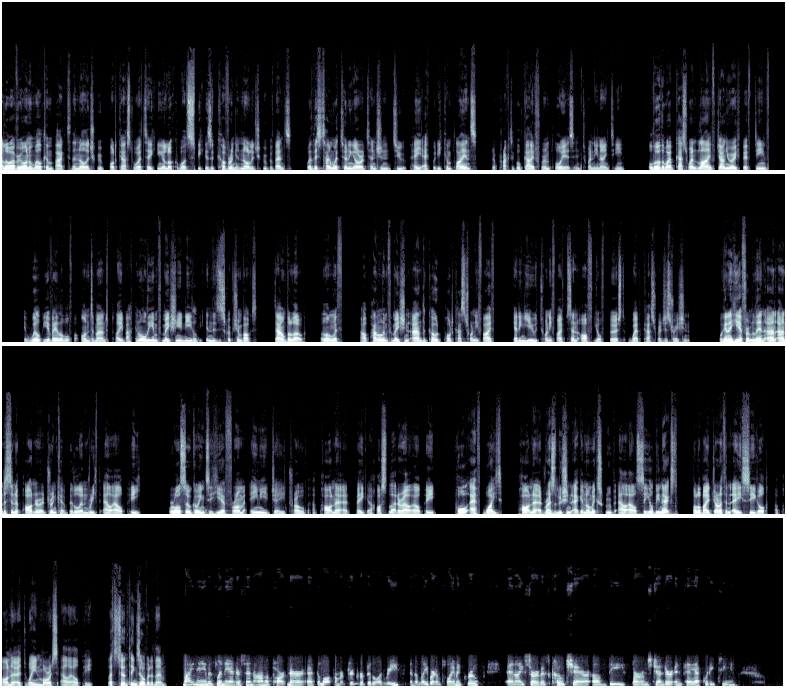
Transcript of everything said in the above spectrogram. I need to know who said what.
Speaker 1: Hello, everyone, and welcome back to the Knowledge Group podcast. We're taking a look at what speakers are covering at Knowledge Group events, where this time we're turning our attention to pay equity compliance and a practical guide for employers in 2019. Although the webcast went live January 15th, it will be available for on demand playback, and all the information you need will be in the description box down below, along with our panel information and the code podcast25, getting you 25% off your first webcast registration. We're going to hear from Lynne Anne Anderson, a partner at Drinker Biddle and Reath LLP. We're also going to hear from Amy J. Traub, a partner at Baker Hostetler LLP. Paul F. White, partner at Resolution Economics Group LLC, will be next, followed by Jonathan A. Segal, a partner at Duane Morris LLP. Let's turn things over to them.
Speaker 2: My name is Lynne Anderson. I'm a partner at the law firm of Drinker Biddle and Reath in the Labor and Employment Group and I serve as co chair of the firm's gender and pay equity team.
